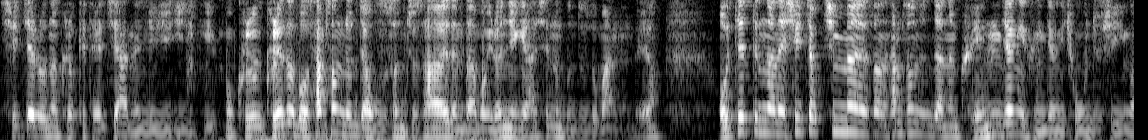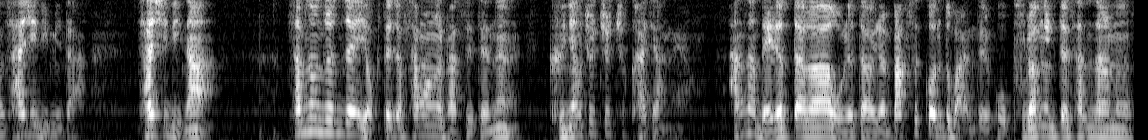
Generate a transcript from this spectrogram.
실제로는 그렇게 되지 않을 일이기 뭐 그, 그래서 뭐 삼성전자 우선주 사야 된다 뭐 이런 얘기 하시는 분들도 많은데요. 어쨌든 간에 실적 측면에서는 삼성전자는 굉장히 굉장히 좋은 주식인 건 사실입니다. 사실이나 삼성전자의 역대적 상황을 봤을 때는 그냥 쭉쭉쭉 가지 않아요. 항상 내렸다가 올렸다가 이런 박스권도 만들고 불황일 때 산 사람은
